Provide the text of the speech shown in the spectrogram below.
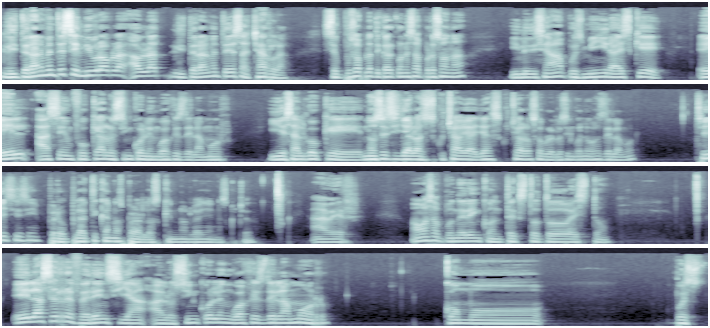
Literalmente ese libro habla, habla literalmente de esa charla. Se puso a platicar con esa persona y le dice, ah, pues mira, es que él hace enfoque a los cinco lenguajes del amor. Y es algo que no sé si ya lo has escuchado, ya, ya has escuchado sobre los cinco lenguajes del amor. Sí, sí, sí. Pero platícanos para los que no lo hayan escuchado. A ver, vamos a poner en contexto todo esto. Él hace referencia a los cinco lenguajes del amor como pues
